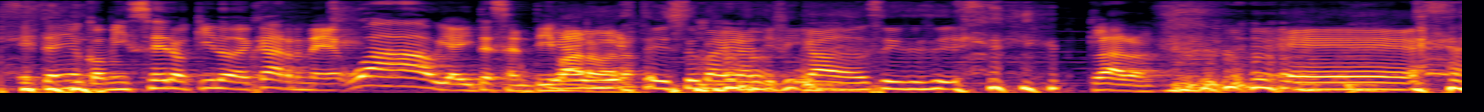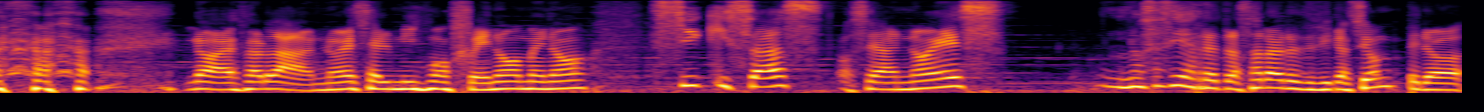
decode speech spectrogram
este año comí cero kilos de carne, wow, y ahí te sentís y ahí bárbaro. estoy súper gratificado, sí, sí, sí. Claro. Eh, no, es verdad, no es el mismo fenómeno. Sí, quizás, o sea, no es. No sé si es retrasar la gratificación, pero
